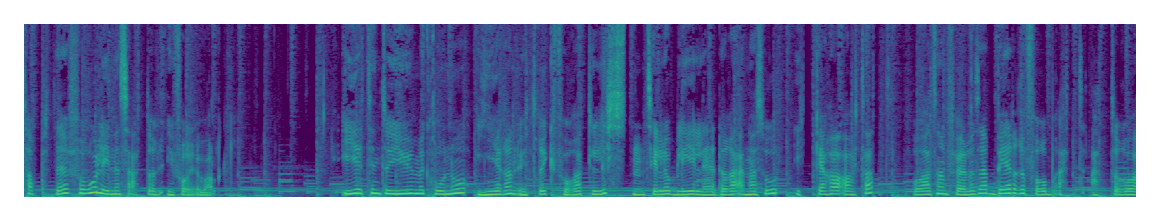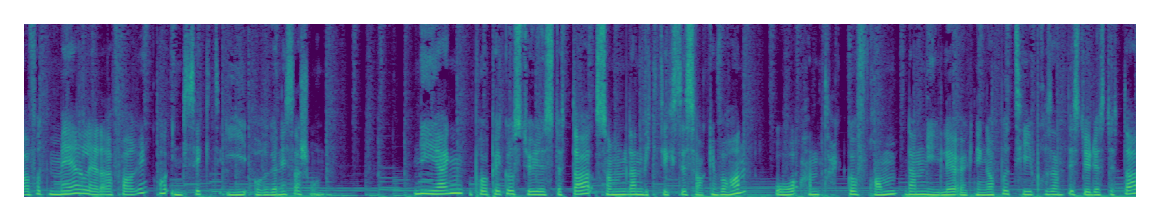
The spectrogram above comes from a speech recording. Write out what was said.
tapte for Oline Sæter i forrige valg. I et intervju med Krono gir han uttrykk for at lysten til å bli leder av NSO ikke har avtatt, og at han føler seg bedre forberedt etter å ha fått mer ledererfaring og innsikt i organisasjonen. Nyeng påpeker studiestøtta som den viktigste saken for han, og han trekker fram den nylige økninga på 10% i studiestøtta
